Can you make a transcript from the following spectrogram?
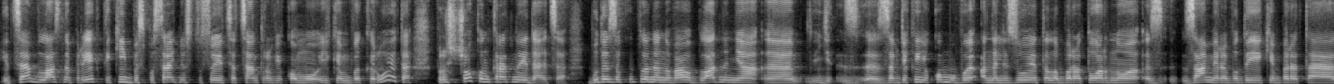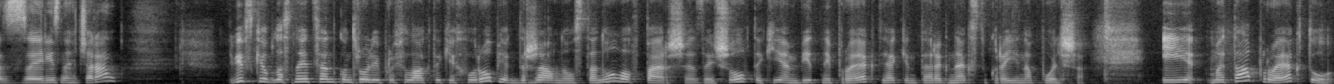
І це власне проєкт, який безпосередньо стосується центру, в якому яким ви керуєте. Про що конкретно йдеться? Буде закуплене нове обладнання, завдяки якому ви аналізуєте лабораторно заміри води, які берете з різних джерел. Львівський обласний центр контролю і профілактики хвороб як державна установа вперше зайшов в такий амбітний проект, як Interreg Next Україна Польща. І мета проекту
